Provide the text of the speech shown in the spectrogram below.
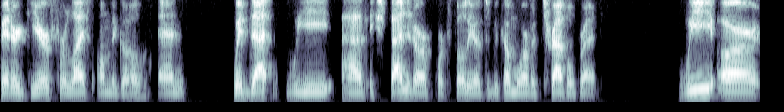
better gear for life on the go, and with that, we have expanded our portfolio to become more of a travel brand. We are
